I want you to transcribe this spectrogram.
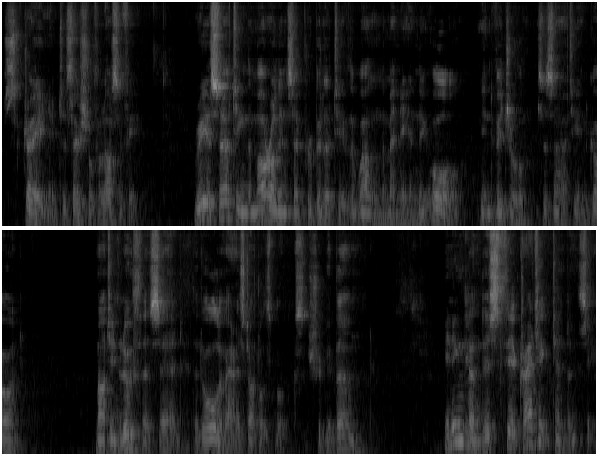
strain into social philosophy, reasserting the moral inseparability of the one, the many, and the all, the individual, society, and God. Martin Luther said that all of Aristotle's books should be burned. In England, this theocratic tendency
